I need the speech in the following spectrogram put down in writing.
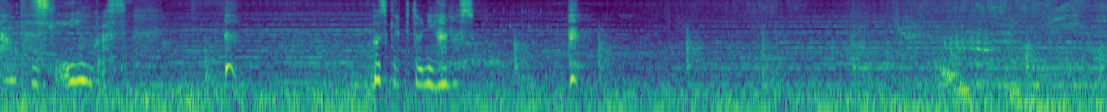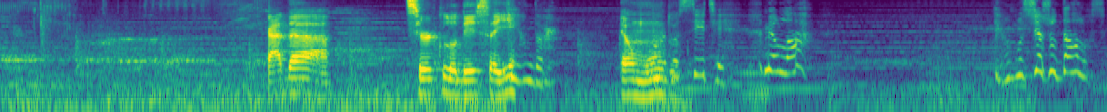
Tantas línguas. Os kryptonianos. Cada círculo desse aí Endor. é um mundo. Argo City. Meu lar. Temos de ajudá-los.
